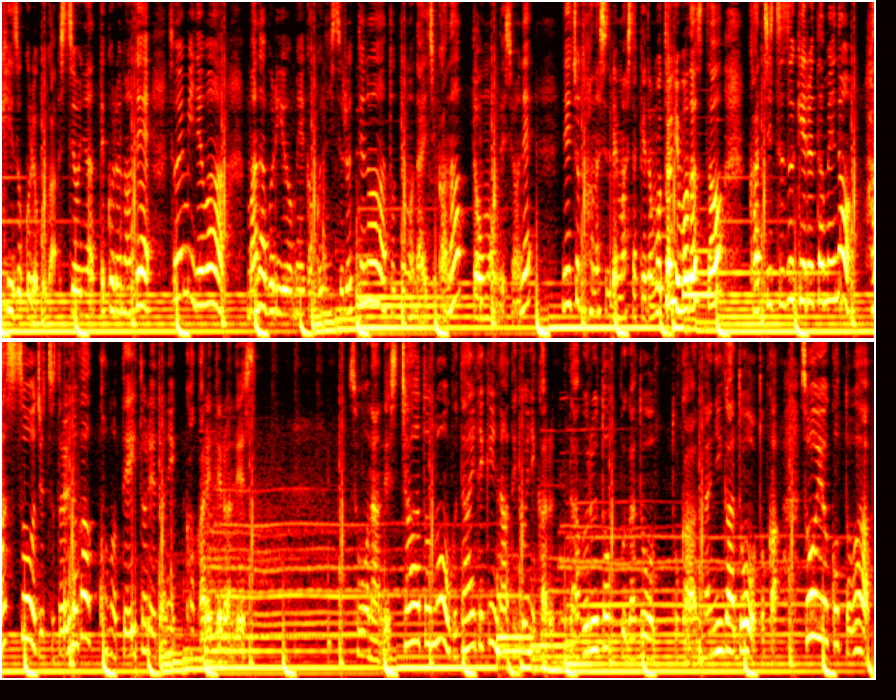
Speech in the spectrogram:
継続力が必要になってくるのでそういう意味では学ぶ理由を明確にするっていうのはとっても大事かなって思うんですよね。でちょっと話ずれましたけど元に戻すと勝ち続けるための発想術というのがこのデイトレードに書かれてるんです。そうなんですチャートの具体的なテクニカルダブルトップがどうとか何がどうとかそういうことは、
